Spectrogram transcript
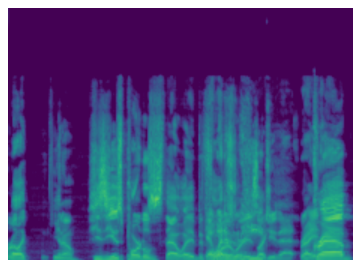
Or like you know, he's used portals that way before. Yeah, why doesn't where he like, do that? Right. grab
